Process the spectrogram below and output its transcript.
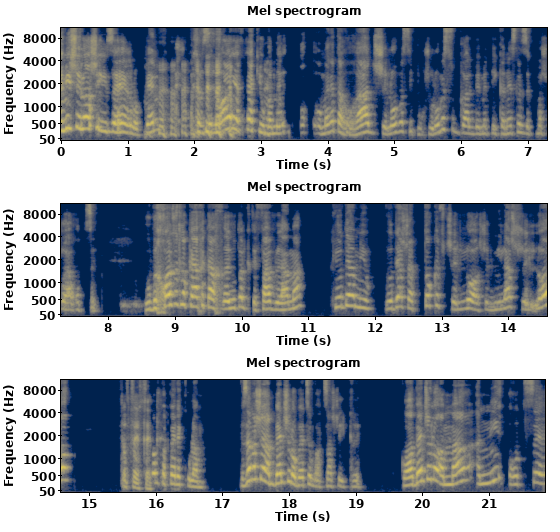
ומי שלא שייזהר לו, כן? עכשיו זה נורא יפה, כי הוא גם אומר את הרד שלו בסיפור, שהוא לא מסוגל באמת להיכנס לזה כמו שהוא היה רוצה. הוא בכל זאת לוקח את האחריות על כתפיו, למה? כי הוא יודע מי הוא, הוא יודע שהתוקף שלו, של מילה שלו, תופסת. לא מטפל לכולם. וזה מה שהבן שלו בעצם רצה שיקרה. כלומר הבן שלו אמר אני רוצה,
